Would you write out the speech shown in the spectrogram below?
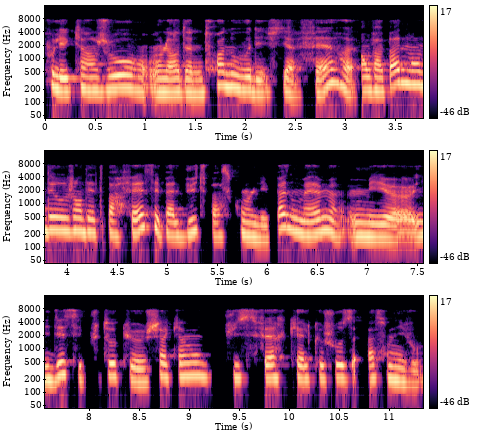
Tous les 15 jours, on leur donne trois nouveaux défis à faire. On va pas demander aux gens d'être parfaits, c'est pas le but parce qu'on l'est pas nous-mêmes, mais euh, l'idée c'est plutôt que chacun puisse faire quelque chose à son niveau.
